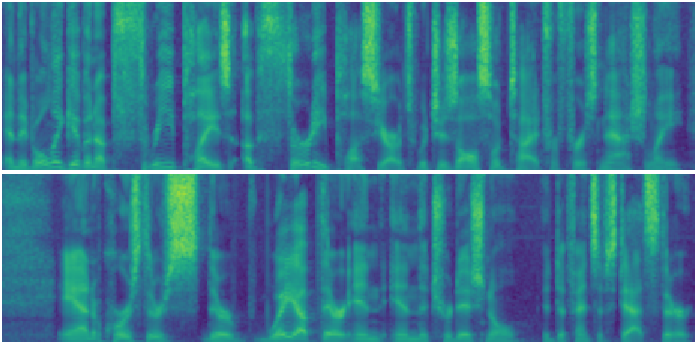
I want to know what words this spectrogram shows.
And they've only given up three plays of 30 plus yards, which is also tied for first nationally. And of course, they're, they're way up there in, in the traditional defensive stats. They're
